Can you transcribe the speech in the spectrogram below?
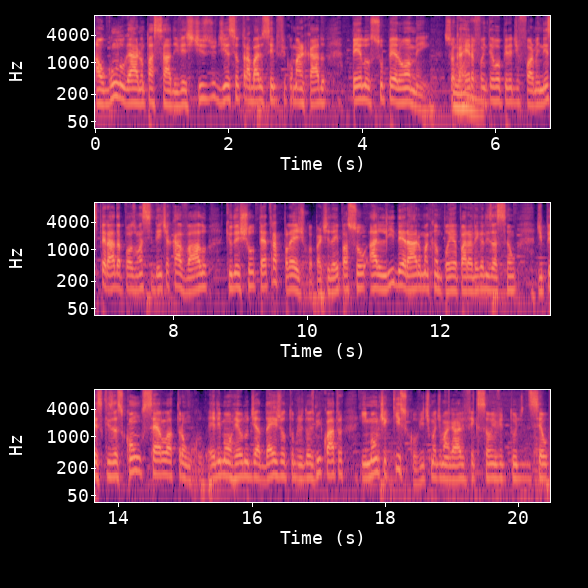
Algum Lugar no Passado e Vestígios do Dia, seu trabalho sempre ficou marcado pelo super-homem. Sua carreira foi interrompida de forma inesperada após um acidente a cavalo que o deixou tetraplégico. A partir daí passou a liderar uma campanha para a legalização de pesquisas com célula-tronco. Ele morreu no dia 10 de outubro de 2004 em Monte Quisco, vítima de uma grave infecção em virtude de seu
